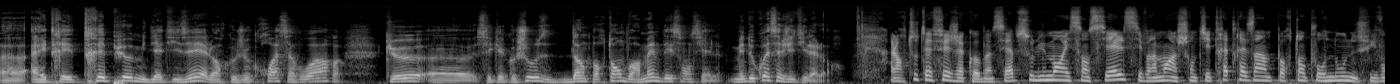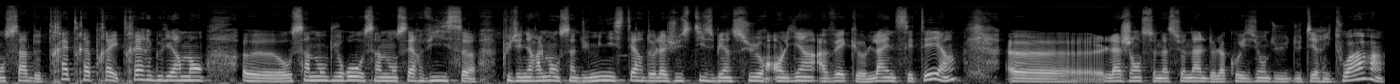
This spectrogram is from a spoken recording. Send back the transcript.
euh, a été très peu médiatisée, alors que je crois savoir que c'est quelque chose d'important, voire même d'essentiel. Mais de quoi s'agit-il alors? Alors tout à fait, Jacob, hein, c'est absolument essentiel. C'est vraiment un chantier très très important pour nous. Nous suivons ça de très très près et très régulièrement euh, au sein de mon bureau, au sein de mon service, plus généralement au sein du ministère de la Justice, bien sûr, en lien avec euh, l'ANCT, hein, euh, l'Agence nationale de la cohésion du, territoire.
